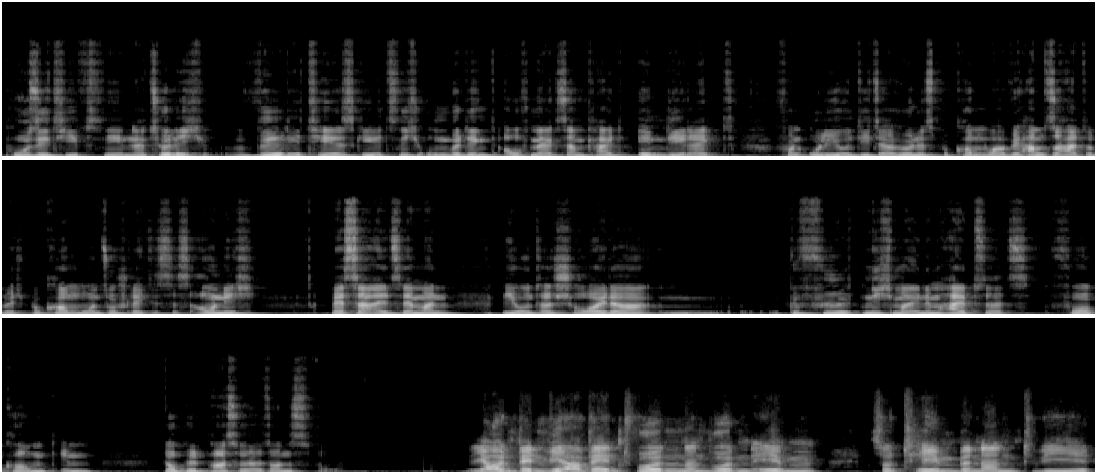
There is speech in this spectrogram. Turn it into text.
positiv nehmen. Natürlich will die TSG jetzt nicht unbedingt Aufmerksamkeit indirekt von Uli und Dieter Höhnes bekommen, aber wir haben sie halt dadurch bekommen und so schlecht ist es auch nicht. Besser als wenn man wie unter Schreuder gefühlt nicht mal in einem Halbsatz vorkommt im Doppelpass oder sonst wo. Ja, und wenn wir erwähnt wurden, dann wurden eben so Themen benannt wie,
